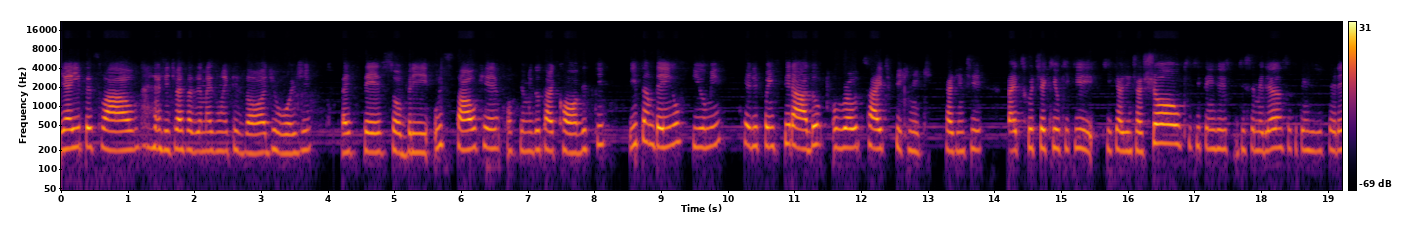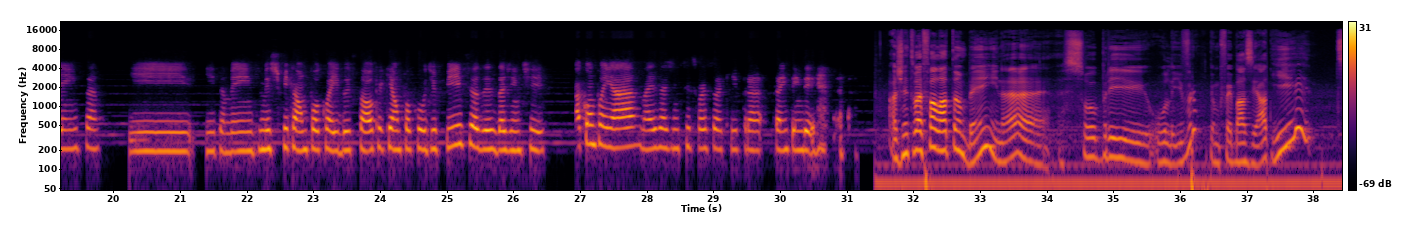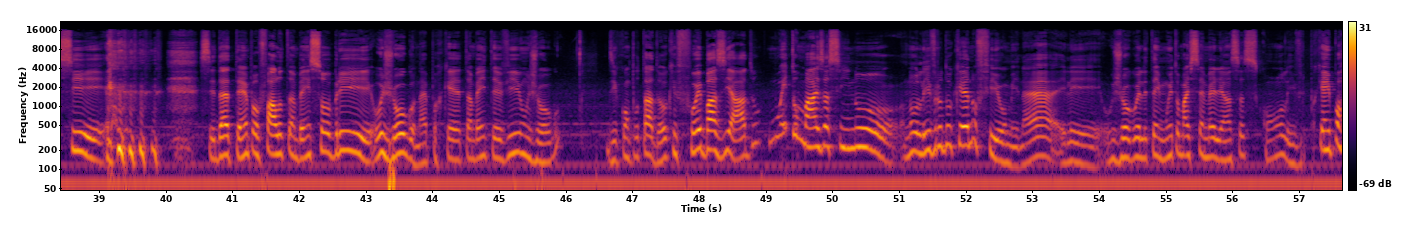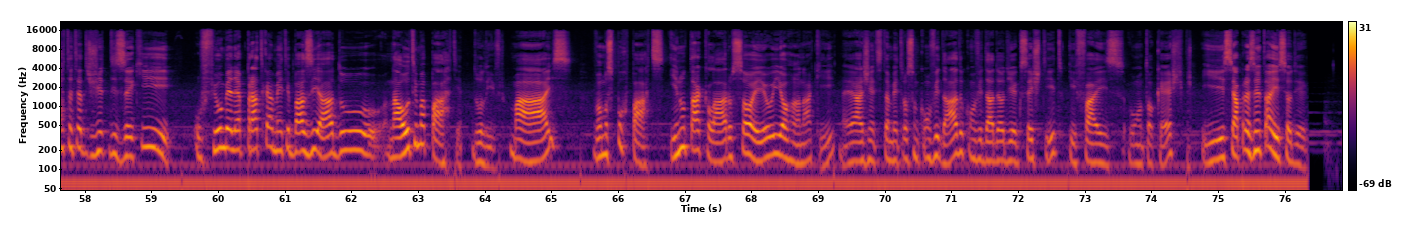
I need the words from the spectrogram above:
E aí, pessoal, a gente vai fazer mais um episódio hoje. Vai ser sobre o Stalker, o filme do Tarkovsky, e também o filme que ele foi inspirado, o Roadside Picnic, que a gente vai discutir aqui o que, que, que, a gente achou, o que, que tem de, de semelhança, o que tem de diferença, e, e também desmistificar um pouco aí do Stalker, que é um pouco difícil, às vezes, da gente acompanhar, mas a gente se esforçou aqui para entender. A gente vai falar também, né, sobre o livro, como foi baseado, e se se der tempo eu falo também sobre o jogo, né, porque também teve um jogo de computador que foi baseado muito mais assim no, no livro do que no filme, né? Ele, o jogo ele tem muito mais semelhanças com o livro. Porque é importante a gente dizer que o filme ele é praticamente baseado na última parte do livro, mas vamos por partes. E não tá claro só eu e Johanna aqui. Né? A gente também trouxe um convidado. O convidado é o Diego Sextito, que faz o Ontocast. E se apresenta aí, seu Diego.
